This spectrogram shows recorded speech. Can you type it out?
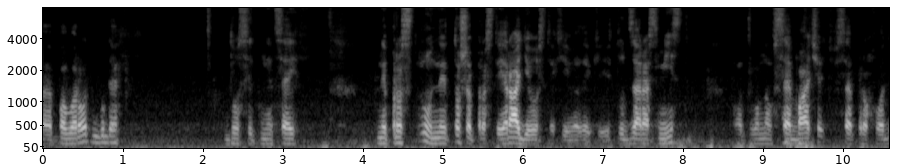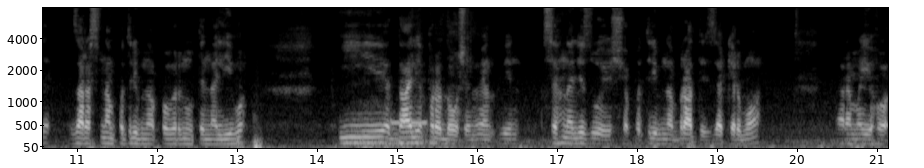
е, поворот буде. Досить не цей. Не прост, ну, не то, що простий, радіус такий великий. Тут зараз міст. От воно все бачить, все проходить Зараз нам потрібно повернути наліво. І далі продовжуємо. Він, він сигналізує, що потрібно братись за кермо. Зараз ми його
